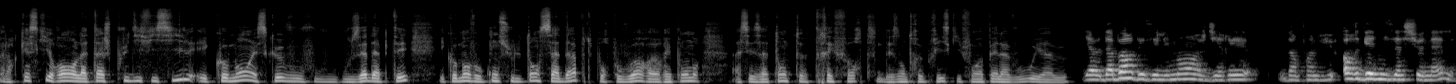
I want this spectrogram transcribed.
Alors qu'est-ce qui rend la tâche plus difficile et comment est-ce que vous vous, adaptez et comment vos consultants s'adaptent pour pouvoir euh, répondre à ces attentes très fortes des entreprises qui font appel à vous et à eux? Il y a d'abord des éléments, je dirais, d'un point de vue organisationnel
